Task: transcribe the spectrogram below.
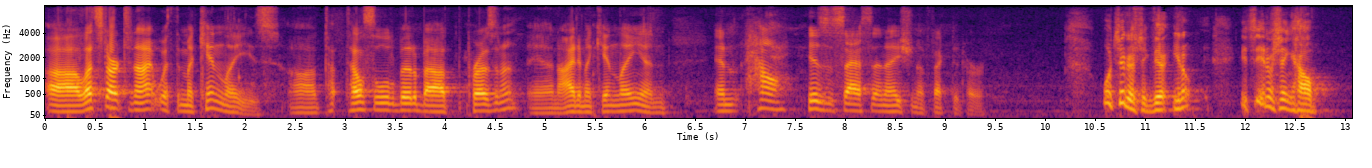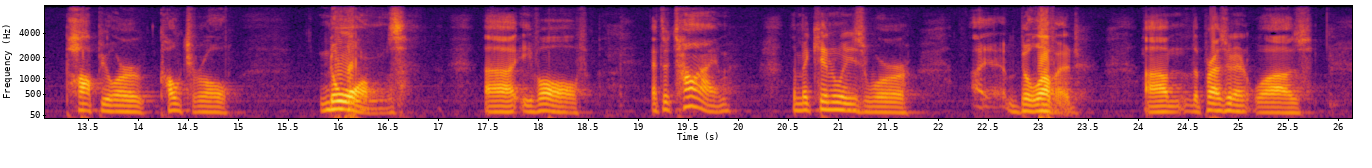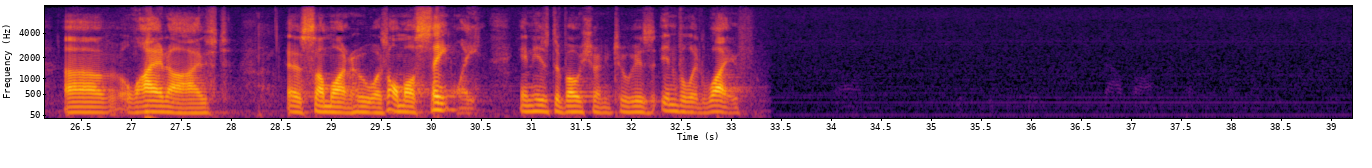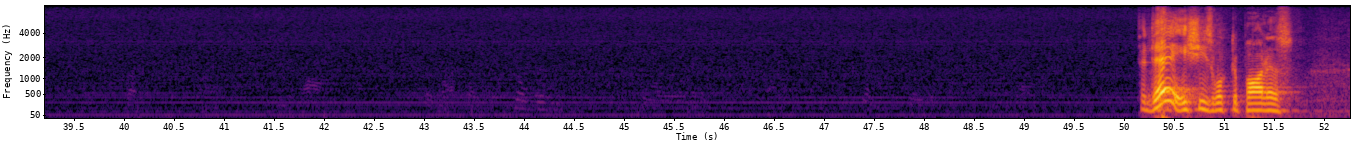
uh, let's start tonight with the McKinleys. Uh, tell us a little bit about the president and Ida McKinley and, and how his assassination affected her. Well, it's interesting. There, you know, it's interesting how popular cultural norms uh, evolve. At the time, the McKinleys were uh, beloved. Um, the president was uh, lionized as someone who was almost saintly in his devotion to his invalid wife. Today she's looked upon as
